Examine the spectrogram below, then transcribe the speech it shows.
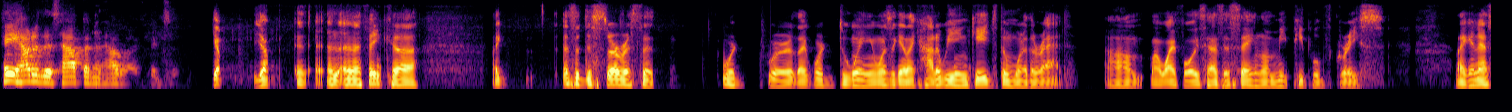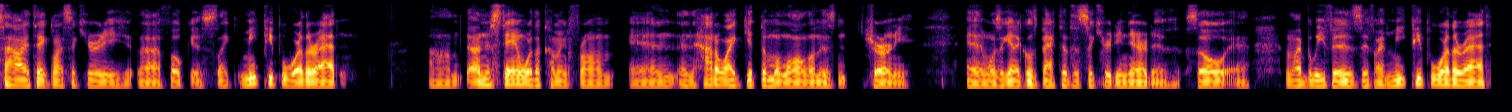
hey, how did this happen and how do I fix it? Yep, yep, and and, and I think uh, it's a disservice that we're we're like we're doing. And once again, like how do we engage them where they're at? Um, my wife always has this saying, "Well, meet people with grace." Like, and that's how I take my security uh, focus. Like, meet people where they're at, um, understand where they're coming from, and and how do I get them along on this journey? And once again, it goes back to the security narrative. So, uh, my belief is if I meet people where they're at,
